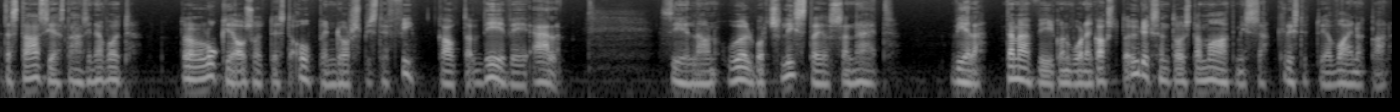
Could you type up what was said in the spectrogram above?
tästä asiastahan sinä voit todella lukea osoitteesta opendoors.fi kautta VVL. Siellä on World Watch-lista, jossa näet vielä tämän viikon vuoden 2019 maat, missä kristittyjä vainotaan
